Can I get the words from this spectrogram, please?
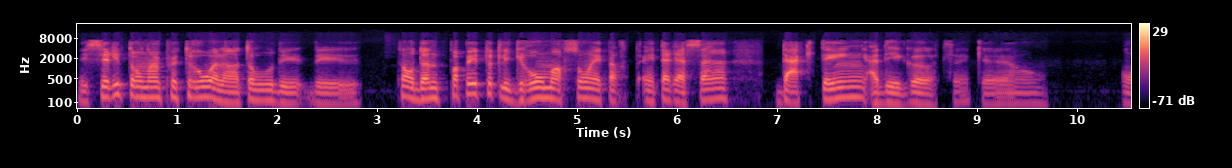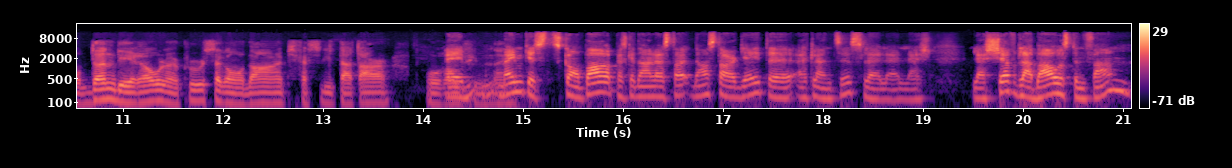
les séries tournent un peu trop alentour des. des... on donne pas pire tous les gros morceaux intéressants d'acting à des gars, que on, on donne des rôles un peu secondaires puis facilitateurs aux rôles féminins. même que si tu compares, parce que dans, la Star- dans Stargate euh, Atlantis, la, la- la- la chef de la base, c'est une femme.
